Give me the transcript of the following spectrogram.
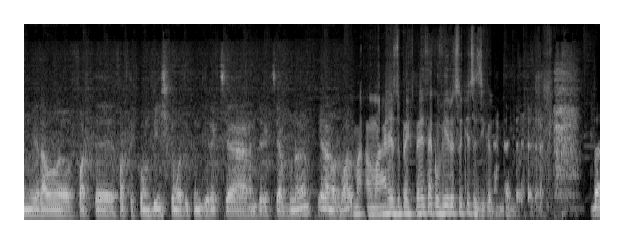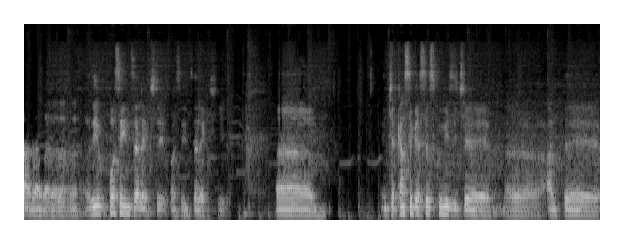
nu erau uh, foarte, foarte convinși că mă duc în direcția, în direcția bună. Era normal. M- mai ales după experiența cu virusul, ce să zică? da, da, da, da, da. Eu pot să înțeleg, știi? Pot să înțeleg și uh, încercam să găsesc, cum îi zice, uh, alte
